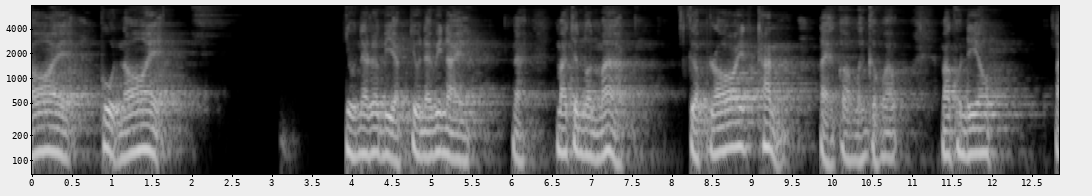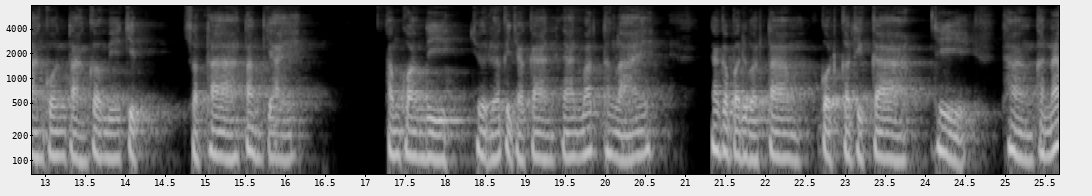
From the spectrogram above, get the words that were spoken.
ร้อย พูดน้อย อยู่ในระเบียบอยู่ในวินัยนะมาจำนวนมาก เกือบร้อยท่าน แต่ก็เหมือนกับว่า มาคนเดียว ต่างคนต่างก็มีจิตศรัทธาตั้งใจทำความดีช่วยเหลือกิจการงานวัดทั้งหลาย นั่นก็ปฏิบัติตามกฎกติกาที่ทางคณะ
